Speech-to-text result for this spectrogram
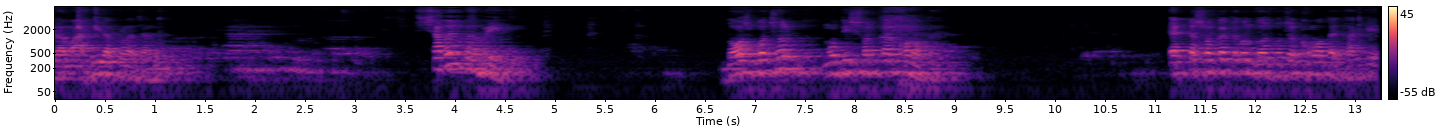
এরা মাহির, আপনারা জানেন, স্বাভাবিকভাবেই দশ বছর মোদী সরকার ক্ষমতায়। একটা সরকার যখন দশ বছর ক্ষমতায় থাকে,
